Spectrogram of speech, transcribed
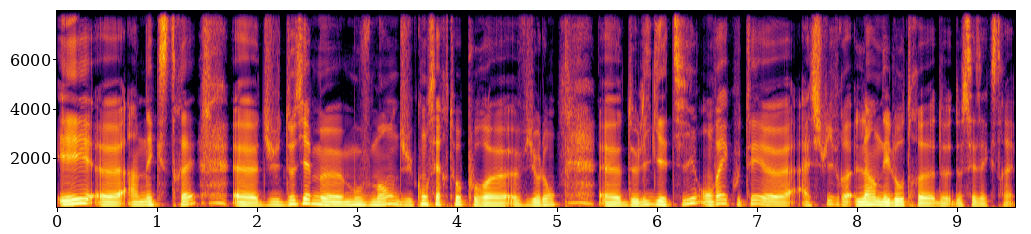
et un extrait du deuxième mouvement du concerto pour violon de Ligeti. On va écouter à suivre l'un et l'autre de ces extraits.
